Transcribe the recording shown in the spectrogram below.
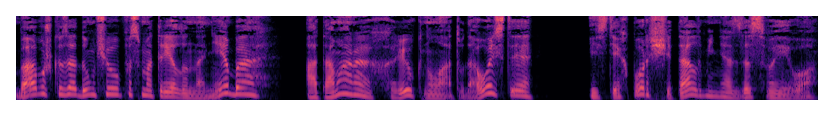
Бабушка задумчиво посмотрела на небо, а Тамара хрюкнула от удовольствия и с тех пор считала меня за своего.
